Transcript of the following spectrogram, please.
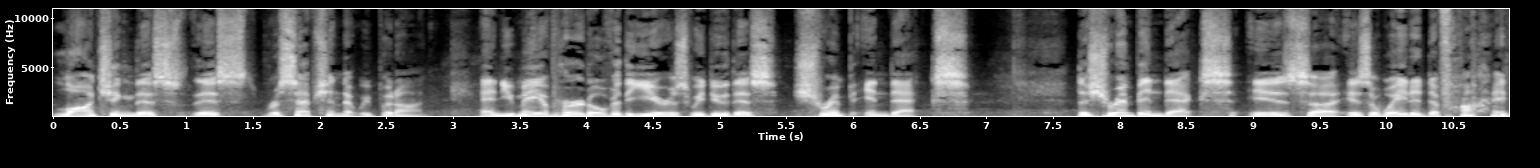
launching this, this reception that we put on? And you may have heard over the years we do this shrimp index. The shrimp index is uh, is a way to define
